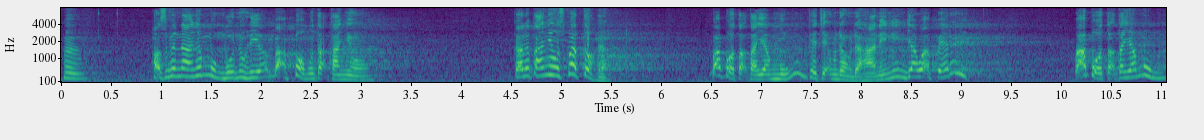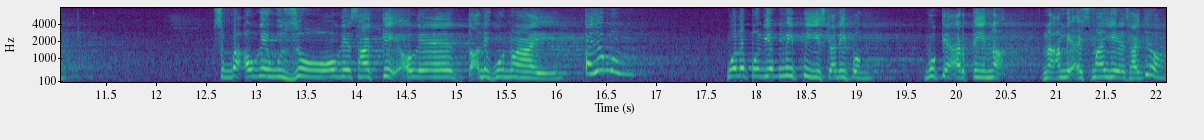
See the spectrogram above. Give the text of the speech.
Ha. Hak sebenarnya mung bunuh dia, apa mung tak tanya? Kalau tanya sepatutnya. Apa tak tayamum? Kecek mudah-mudahan ini jawab apa ni? Apa tak tayamum? Sebab orang uzur, orang sakit, orang tak boleh guna air. Tayamum. Walaupun dia mimpi sekalipun. Bukan arti nak nak ambil air semaya saja.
